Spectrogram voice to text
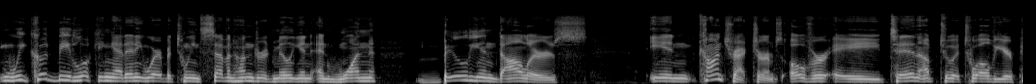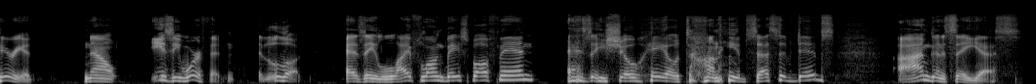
we could be looking at anywhere between seven hundred million and one billion dollars in contract terms over a 10 up to a 12 year period. Now, is he worth it? Look, as a lifelong baseball fan, as a Shohei Ohtani obsessive dibs, I'm going to say yes.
